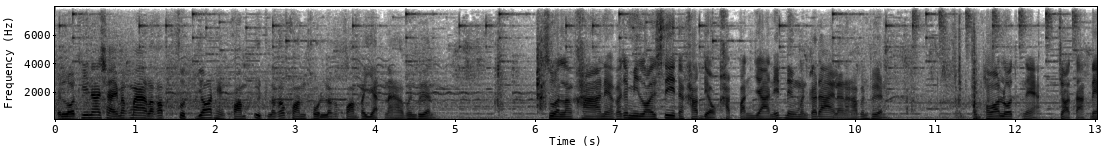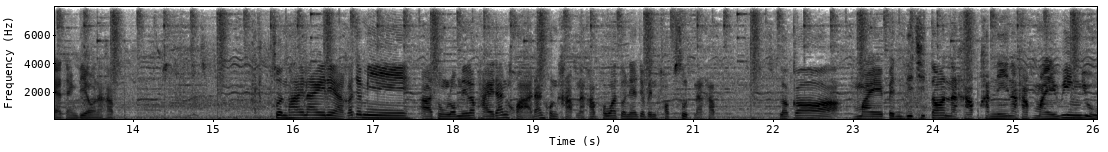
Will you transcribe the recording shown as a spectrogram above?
เป็นรถที่น่าใช้มากๆ แล้วก็สุดยอดแห่งความอึดแล้วก็ความทนแล้วก็ความประหยัดนะครับเพื่อนๆ ส่วนหลังคาเนี่ยก็จะมีรอยซีดนะครับ เดี๋ยวขัดปั่นยานิดนึงมันก็ได้แล้วนะครับเพื่อนๆ เพราะว่ารถเนี่ยจอดตากแดดอย่างเดียวนะครับ ส่วนภายในเนี่ยก็จะมีถุงลมนิรภัยด้านขวาด้านคนขับนะครับ เพราะว่าตัวนี้จะเป็นท็อปสุดนะครับแล้วก็ไม่เป็นดิจิตอลนะครับ คันนี้นะครับ ไม่วิ่งอยู่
